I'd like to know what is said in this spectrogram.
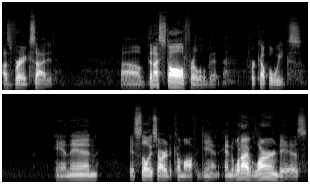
I was very excited. Um, then I stalled for a little bit, for a couple weeks, and then it slowly started to come off again. And what I've learned is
